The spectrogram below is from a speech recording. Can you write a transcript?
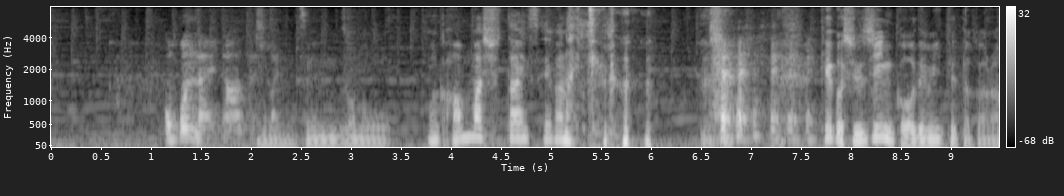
怒んないな確かに、うん、全そのなんかあんま主体性がないっていうか 結構主人公で見てたから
